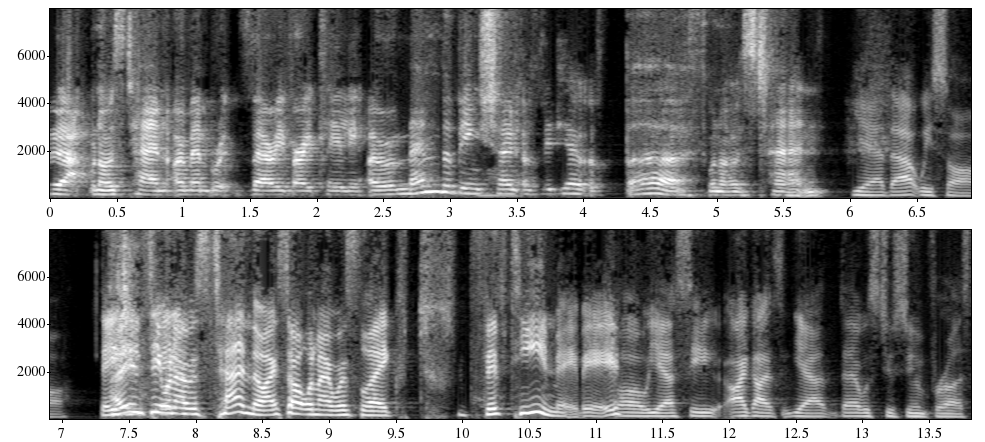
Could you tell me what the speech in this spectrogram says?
Yeah, when I was 10, I remember it very, very clearly. I remember being shown a video of birth when I was 10. Yeah, that we saw. I didn't see it when i was 10 though i saw it when i was like 15 maybe Oh yeah, see, I got yeah, that was too soon for us.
